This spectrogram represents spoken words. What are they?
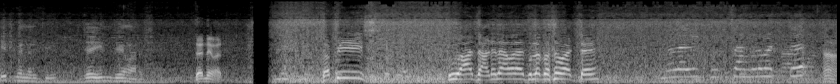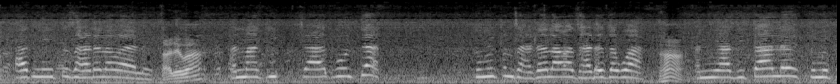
हीच विनंती. जय हिंद जय महाराष्ट्र. धन्यवाद. सतीश तू आज झाडे लावायला तुला कसं वाटतंय? हे चांगलं वाटतंय. आज मी इथं झाडं लावायला. अरे वा आणि माझी इच्छा आज बोलतात तुम्ही पण झाडं लावा झाडं जगवा हां आणि आज इथं आलोय तुम्ही पण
